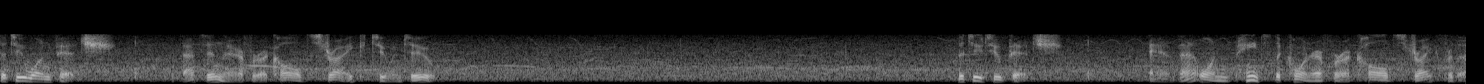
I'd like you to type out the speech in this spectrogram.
The 2 1 pitch. That's in there for a called strike, 2 and 2. The 2 2 pitch. And that one paints the corner for a called strike for the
